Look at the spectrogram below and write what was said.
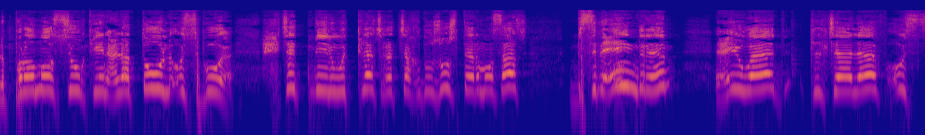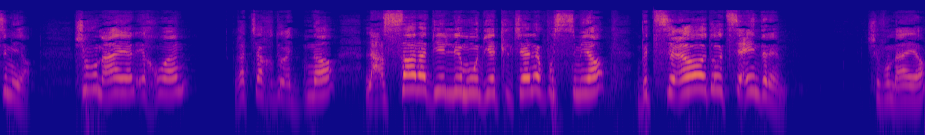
ال promotion كاين على طول الأسبوع. حتى اثنين والثلاث غتاخذوا جوج ترموسات ب 70 درهم عواد 3600 شوفوا معايا الإخوان غتاخذوا عندنا العصارة ديال الليمون ديال 3600 ب 99 درهم. شوفوا معايا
